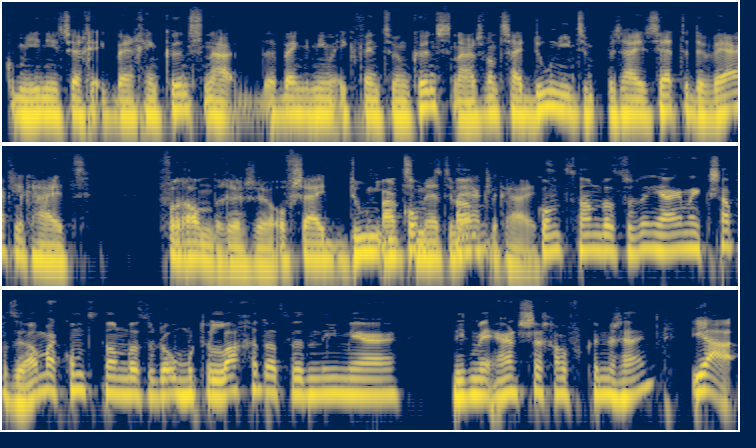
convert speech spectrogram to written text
comedians zeggen, ik ben geen kunstenaar, daar ben ik niet meer. Ik vind hun kunstenaars, want zij doen iets, zij zetten de werkelijkheid, veranderen ze. Of zij doen Maar iets met het de dan- werkelijkheid. Komt het dan dat we, ja, ik snap het wel, maar komt het dan dat we erom moeten lachen dat we er niet meer, niet meer ernstig over kunnen zijn? Ja,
